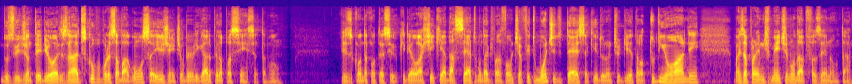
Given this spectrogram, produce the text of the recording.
dos vídeos anteriores. Ah, desculpa por essa bagunça aí, gente. Obrigado pela paciência, tá bom? De vez em quando acontece. Eu, queria, eu achei que ia dar certo mudar de plataforma. tinha feito um monte de teste aqui durante o dia, estava tudo em ordem, mas aparentemente não dá para fazer, não, tá?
